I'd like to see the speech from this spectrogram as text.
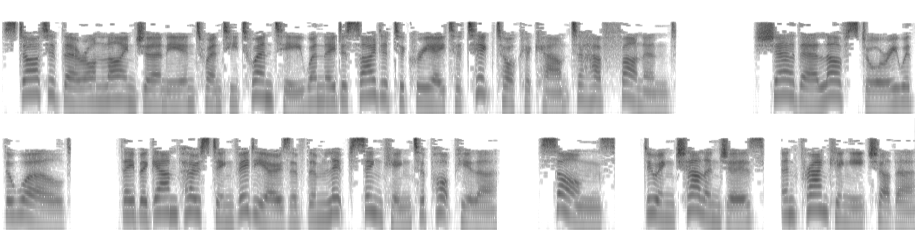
started their online journey in 2020 when they decided to create a TikTok account to have fun and share their love story with the world. They began posting videos of them lip syncing to popular songs, doing challenges, and pranking each other.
